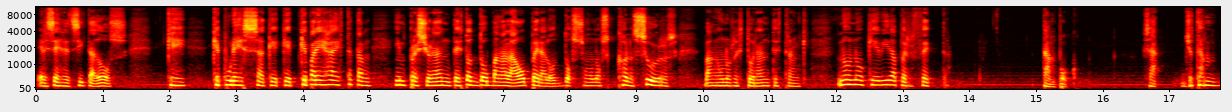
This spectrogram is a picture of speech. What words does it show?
él se ejercita dos. Qué, qué pureza, qué, qué, qué pareja esta tan impresionante. Estos dos van a la ópera, los dos son unos connoisseurs, van a unos restaurantes tranquilos. No, no, qué vida perfecta. Tampoco. O sea, yo tan,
